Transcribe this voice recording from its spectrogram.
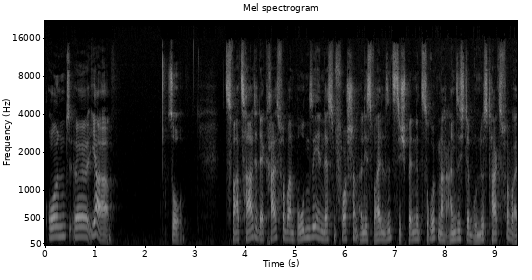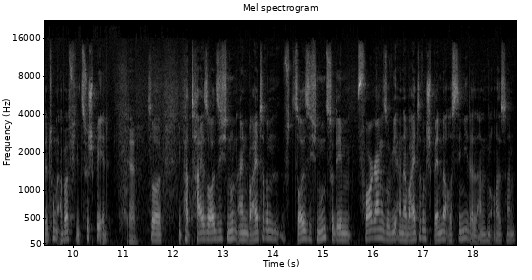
Und äh, ja, so. Zwar zahlte der Kreisverband Bodensee, in dessen Vorstand Alice Weidel sitzt, die Spende zurück nach Ansicht der Bundestagsverwaltung, aber viel zu spät. Ja. So, die Partei soll sich nun einen weiteren, soll sich nun zu dem Vorgang sowie einer weiteren Spende aus den Niederlanden äußern.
